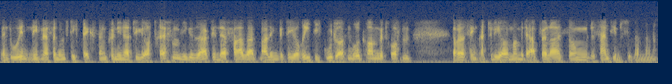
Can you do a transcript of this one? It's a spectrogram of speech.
wenn du hinten nicht mehr vernünftig deckst, dann können die natürlich auch treffen. Wie gesagt, in der Phase hat Marling wirklich auch richtig gut aus dem Rückraum getroffen. Aber das hängt natürlich auch immer mit der Abwehrleistung des Heimteams zusammen. Ne?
